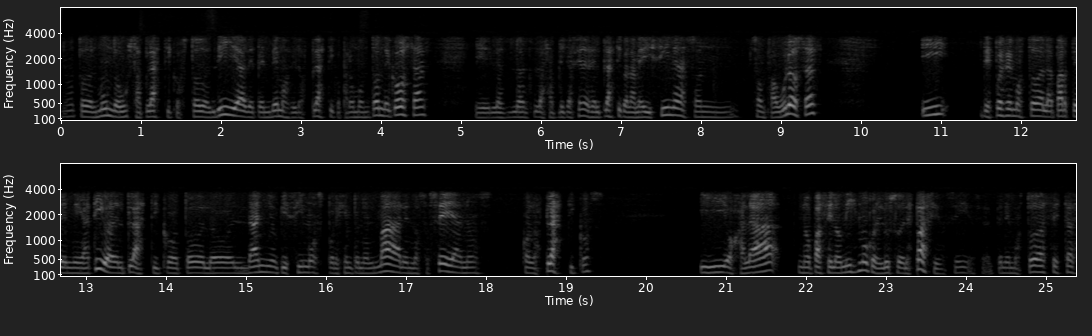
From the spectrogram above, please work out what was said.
¿no? Todo el mundo usa plásticos todo el día, dependemos de los plásticos para un montón de cosas, eh, las aplicaciones del plástico en la medicina son, son fabulosas, y después vemos toda la parte negativa del plástico, todo el daño que hicimos, por ejemplo, en el mar, en los océanos, con los plásticos, y ojalá no pase lo mismo con el uso del espacio, ¿sí? O sea, tenemos todas estas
